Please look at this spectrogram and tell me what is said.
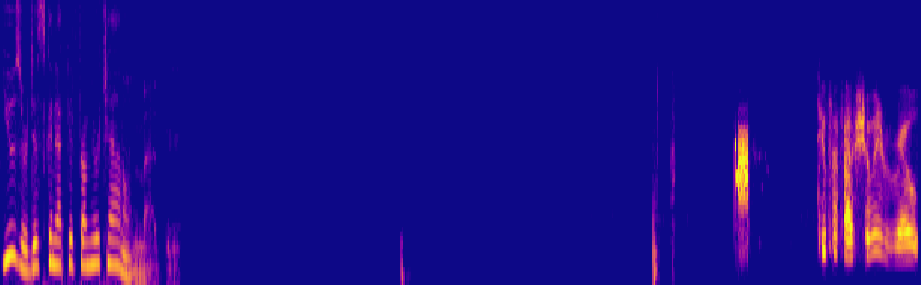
User disconnected from your channel. Mad weird. Two five five. Show me route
